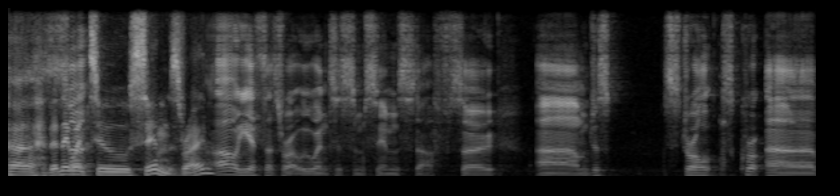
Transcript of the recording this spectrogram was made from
Uh, then they went to Sims, right? Oh yes, that's right. We went to some Sims stuff. So, um, just stroll, scro- uh,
